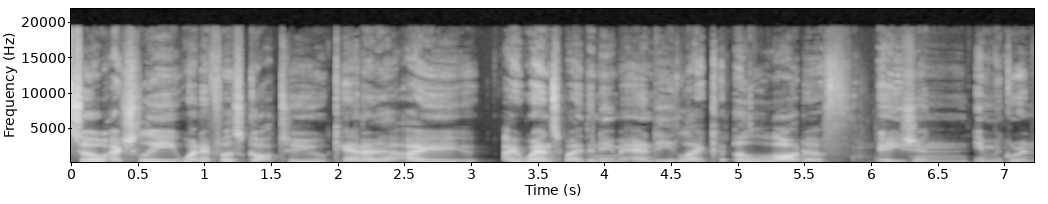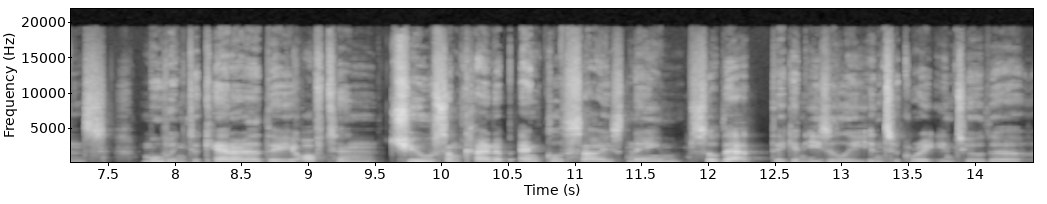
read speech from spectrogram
So actually, when I first got to Canada, I I went by the name Andy. Like a lot of Asian immigrants moving to Canada, they often choose some kind of anglicized name so that they can easily integrate into the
